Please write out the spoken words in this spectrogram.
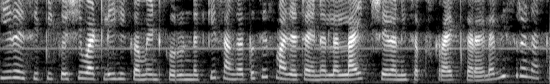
ही रेसिपी कशी वाटली ही कमेंट करून नक्की सांगा. तसेच माझ्या चॅनलला लाईक शेअर आणि सबस्क्राईब करायला विसरू नका.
